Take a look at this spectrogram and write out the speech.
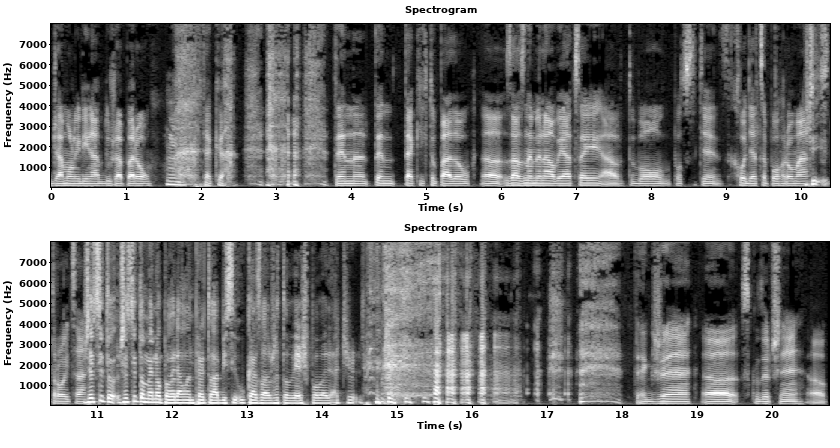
Jamolidin Abdu Žaparov, hmm. tak ten, ten takýchto pádov uh, zaznamenal viacej a to bol v podstate chodiaca pohroma, Či, strojca. Že si, to, že si to meno povedal len preto, aby si ukázal, že to vieš povedať. Takže uh, skutočne uh,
